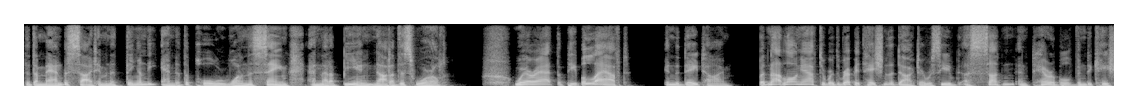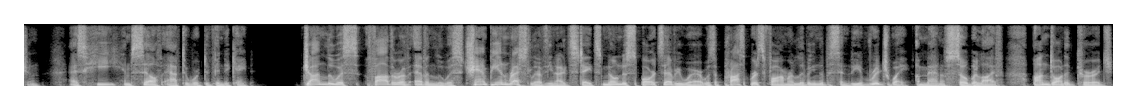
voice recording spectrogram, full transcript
that the man beside him and the thing on the end of the pole were one and the same, and that a being not of this world. Whereat the people laughed in the daytime, but not long afterward, the reputation of the doctor received a sudden and terrible vindication, as he himself afterward to vindicate. John Lewis, father of Evan Lewis, champion wrestler of the United States, known to sports everywhere, was a prosperous farmer living in the vicinity of Ridgeway, a man of sober life, undaunted courage,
